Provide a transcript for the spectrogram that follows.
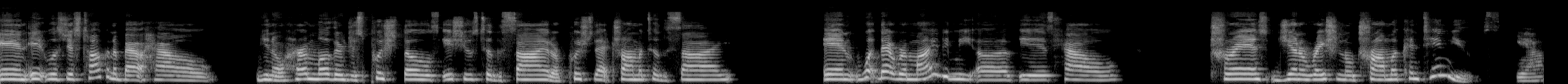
And it was just talking about how, you know, her mother just pushed those issues to the side or pushed that trauma to the side. And what that reminded me of is how transgenerational trauma continues. Yeah.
